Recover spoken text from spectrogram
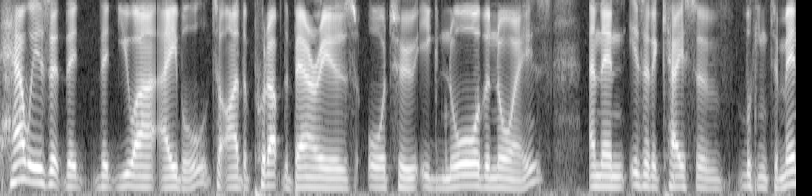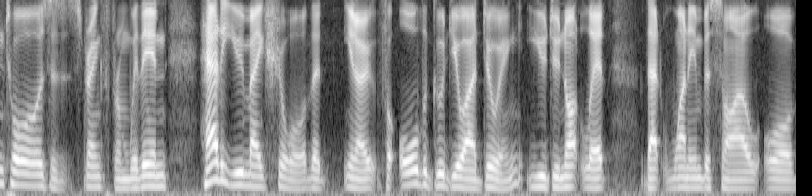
how is it that, that you are able to either put up the barriers or to ignore the noise? And then is it a case of looking to mentors? Is it strength from within? How do you make sure that, you know, for all the good you are doing, you do not let that one imbecile or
